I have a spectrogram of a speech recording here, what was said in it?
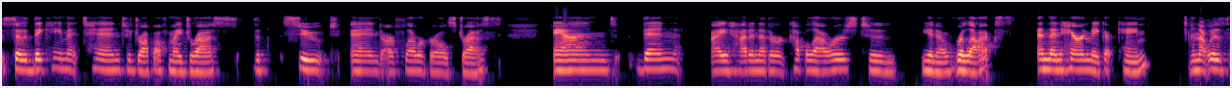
So they came at 10 to drop off my dress, the suit, and our Flower Girls dress. And then I had another couple hours to, you know, relax. And then hair and makeup came. And that was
